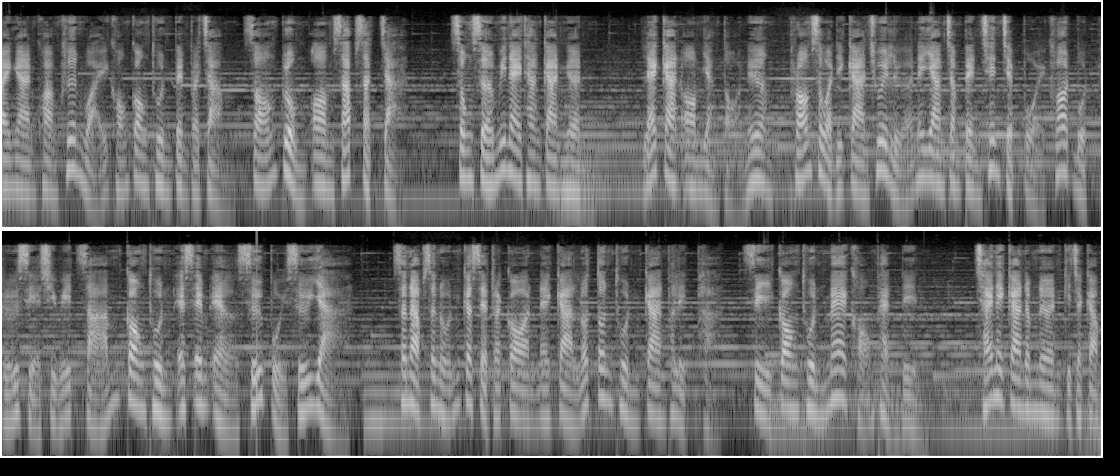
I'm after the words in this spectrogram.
รายงานความเคลื่อนไหวของกองทุนเป็นประจำ 2. กลุ่มออมทรัพย์สัจจะส่งเสริมวินัยทางการเงิน และการออมอย่างต่อเนื่อง พร้อมสวัสดิการช่วยเหลือในยามจำเป็นเช่นเจ็บป่วยคลอดบุตรหรือเสียชีวิต 3. กองทุน SML ซื้อปุ๋ยซื้อยา สนับสนุนเกษตรกรในการลดต้นทุนการผลิตผัก 4. กองทุนแม่ของแผ่นดิน ใช้ในการดำเนินกิจกรรม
